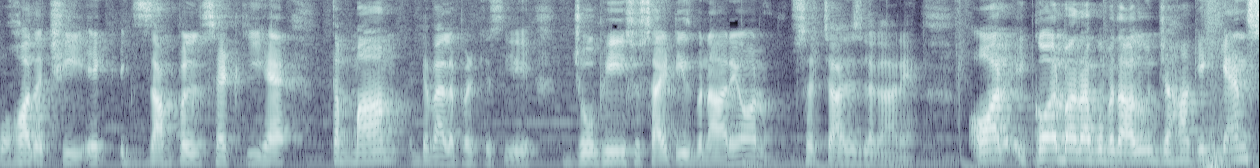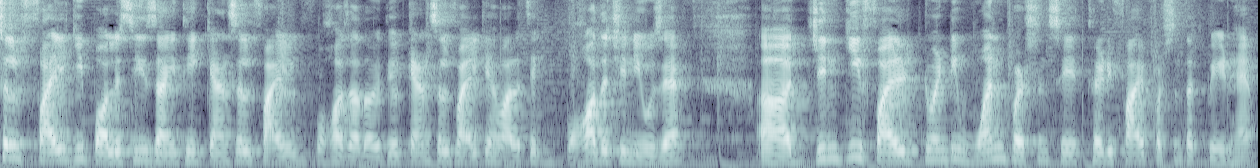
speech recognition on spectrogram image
बहुत अच्छी एक एग्ज़ाम्पल सेट की है तमाम डेवलपर के लिए, जो भी सोसाइटीज़ बना रहे हैं और सर चार्जेस लगा रहे हैं। और एक और बात आपको बता दूँ, जहाँ की कैंसिल फ़ाइल की पॉलिसीज़ आई थी कैंसिल फ़ाइल बहुत ज़्यादा हुई थी, और कैंसिल फ़ाइल के हवाले से एक बहुत अच्छी न्यूज़ है। जिनकी फ़ाइल 21 परसेंट से 35 परसेंट तक पेड है,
